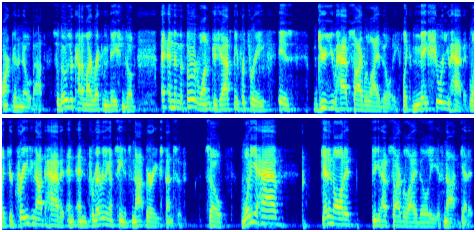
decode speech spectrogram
aren't going to know about. So those are kind of my recommendations of. And then the third one, because you asked me for three, is do you have cyber liability? Like make sure you have it. Like you're crazy not to have it. And, and from everything I've seen, it's not very expensive. So what do you have? Get an audit. Do you have cyber liability? If not, get it.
